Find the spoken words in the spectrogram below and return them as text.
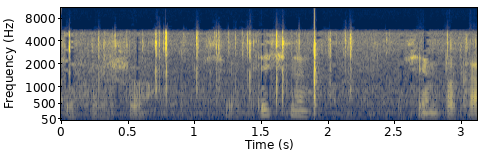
Все хорошо. Все отлично. Всем пока.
